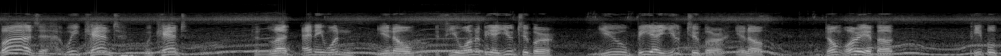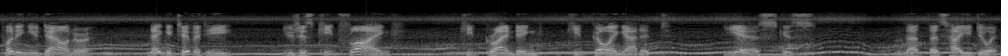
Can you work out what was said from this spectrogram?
but we can't, we can't let anyone, you know, if you want to be a YouTuber, you be a YouTuber, you know. Don't worry about people putting you down or negativity. You just keep flying, keep grinding, keep going at it. Yes, cause that, that's how you do it.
